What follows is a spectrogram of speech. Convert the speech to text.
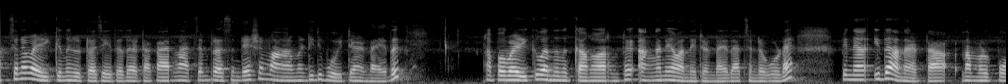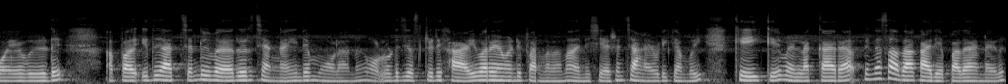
അച്ഛനെ വഴിക്കുന്ന കിട്ടുക ചെയ്തത് കേട്ടോ. കാരണം അച്ഛൻ പ്രസന്റേഷൻ വാങ്ങാൻ വേണ്ടിയിട്ട് പോയിട്ടാണ് ഉണ്ടായത്. അപ്പോൾ വഴിക്ക് വന്ന് നിൽക്കാമെന്ന് പറഞ്ഞിട്ട് അങ്ങനെ വന്നിട്ടുണ്ടായത് അച്ഛന്റെ കൂടെ. പിന്നെ ഇതാണ് കേട്ടോ നമ്മൾ പോയ വീട്. അപ്പോൾ ഇത് അച്ഛന്റെ വേറൊരു ചങ്ങായിന്റെ മോളാണ്. ഓളോട് ജസ്റ്റ് ഒരു ഹായ് പറയാൻ വേണ്ടി പറഞ്ഞതാണ്. അതിനുശേഷം ചായ കുടിക്കാൻ പോയി. കേക്ക് വെള്ളക്കാര പിന്നെ സാധാ കാര്യപ്പാത ഉണ്ടായത്.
